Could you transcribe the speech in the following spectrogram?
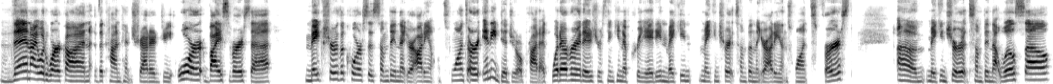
Then I would work on the content strategy or vice versa. Make sure the course is something that your audience wants or any digital product, whatever it is you're thinking of creating, making making sure it's something that your audience wants first. Um, making sure it's something that will sell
